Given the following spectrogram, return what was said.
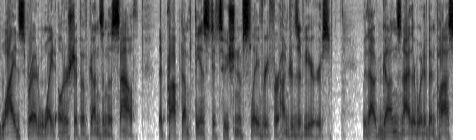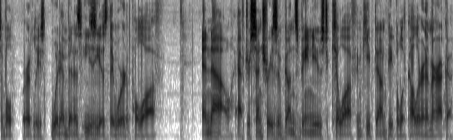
widespread white ownership of guns in the South that propped up the institution of slavery for hundreds of years. Without guns, neither would have been possible, or at least would have been as easy as they were to pull off. And now, after centuries of guns being used to kill off and keep down people of color in America,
